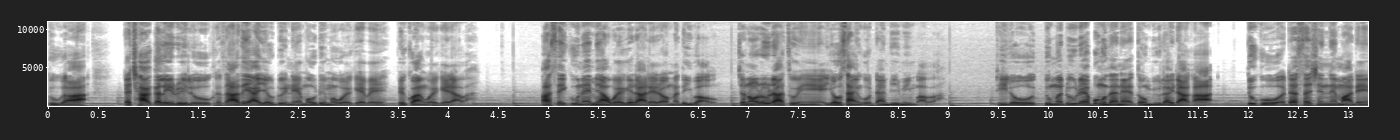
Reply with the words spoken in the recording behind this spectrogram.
သူကတခြားကလေးတွေလိုကစားစရာအယုတ်တွေနဲ့မုတ်တွေမဝယ်ခဲ့ပဲဘစ်ကွိုင်ဝယ်ခဲ့တာပါဘာစိတ်ကူးနဲ့များဝယ်ခဲ့တာလဲတော့မသိပါဘူးကျွန်တော်တို့ဒါဆိုရင်အယုတ်ဆိုင်ကိုတန်းပြေးမိမှာပါဒီလိုသူမတူတဲ့ပုံစံနဲ့အသုံးပြုလိုက်တာက သူ့ကိုအသက်16နှစ်မှတင်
